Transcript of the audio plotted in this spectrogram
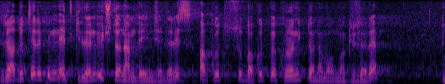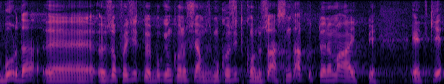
Radyoterapinin etkilerini 3 dönemde inceleriz. Akut, subakut ve kronik dönem olmak üzere. Burada e, özofajit ve bugün konuşacağımız mukozit konusu aslında akut döneme ait bir etki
